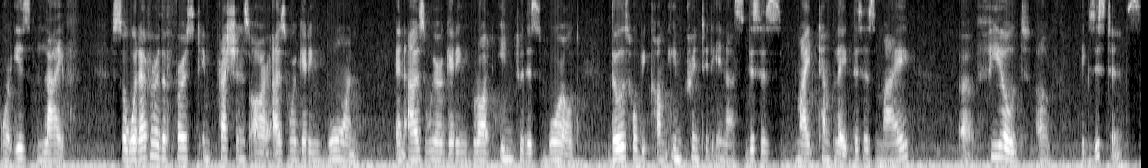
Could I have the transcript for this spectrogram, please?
or is life. So, whatever the first impressions are as we're getting born and as we're getting brought into this world, those will become imprinted in us. This is my template. This is my uh, field of existence.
